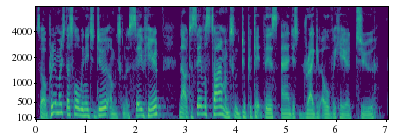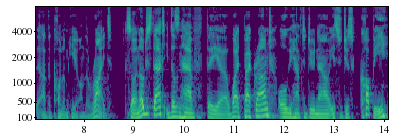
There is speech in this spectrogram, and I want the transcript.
So pretty much that's all we need to do. I'm just going to save here. Now to save us time, I'm just going to duplicate this and just drag it over here to the other column here on the right. So notice that it doesn't have the uh, white background. All we have to do now is to just copy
